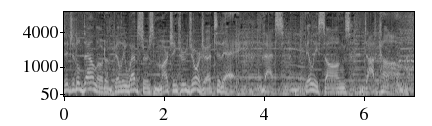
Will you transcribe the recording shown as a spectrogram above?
digital download of Billy Webster's Marching Through Georgia today. That's billysongs.com.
